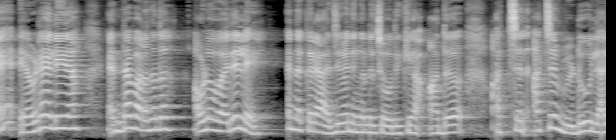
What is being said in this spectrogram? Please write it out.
ഏ എവിടെ അലീന? എന്താ പറഞ്ഞത്? അവൾ വരില്ലേ? എന്നൊക്കെ രാജീവൻ ഇങ്ങനെ ചോദിക്കുക. അത് അച്ഛൻ അച്ഛൻ വിടൂല.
